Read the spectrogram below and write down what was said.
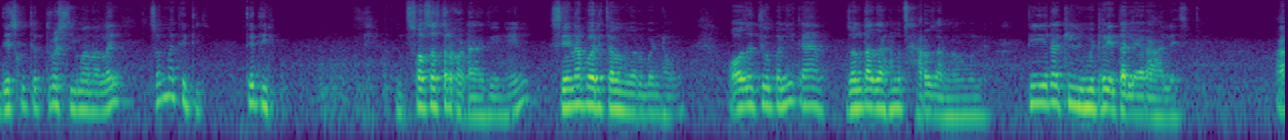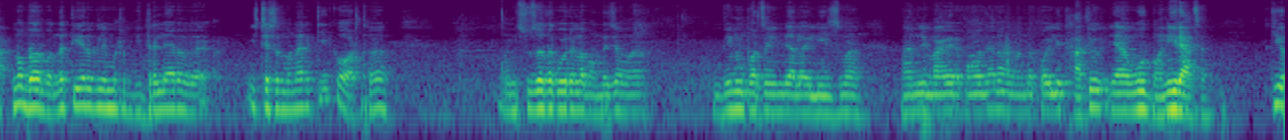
देशको त्यत्रो सिमानालाई जम्मा त्यति त्यति सशस्त्र खटाएको थियो नि होइन? सेना परिचालन गर्नुपर्ने ठाउँमा। अझ त्यो पनि कहाँ? जनताको आँखामा छारो जान भनेर तेह्र किलोमिटर यता ल्याएर हाले। आफ्नो बर्डरभन्दा तेह्र किलोमिटर भित्र ल्याएर स्टेसन बनाएर के को अर्थ? अनि सुजाता कोइराला भन्दैछ उहाँ दिनुपर्छ इन्डियालाई लिजमा। हामीले मागेर पाउँदैन भनेर पहिले थाहा थियो यहाँ ऊ भनिरहेछ। के?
